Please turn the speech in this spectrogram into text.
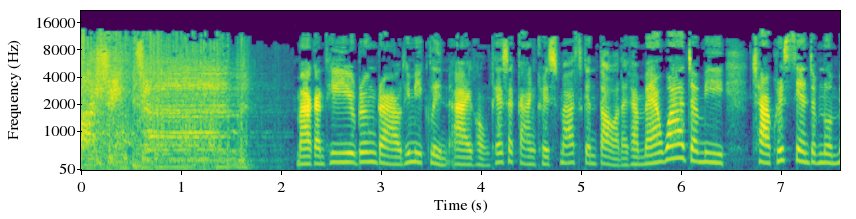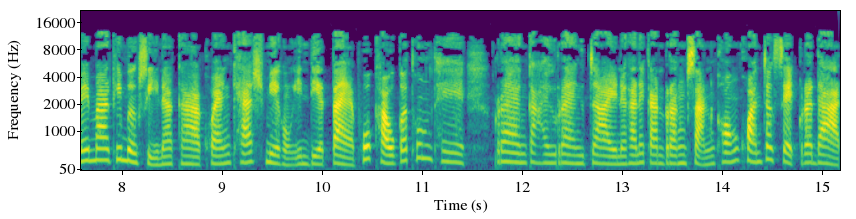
Washington. มากันที่เรื่องราวที่มีกลิ่นอายของเทศกาลคริสต์มาสกันต่อนะคะแม้ว่าจะมีชาวคริสเตียนจำนวนไม่มากที่เมืองศรีนากาแคว้นแคชเมียร์ของอินเดีย แต่พวกเขาก็ทุ่มเทแรงกายแรงใจนะคะในการรังสรรค์ของขวัญจากเศษกระดาษ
